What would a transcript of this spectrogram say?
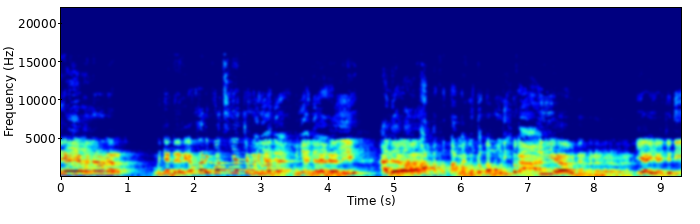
Iya, iya benar-benar. Menyadari apa tadi quotes-nya coba diulang. Menyada- menyadari adalah langkah pertama untuk memulihkan. iya, benar benar benar benar. Iya, iya. Jadi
